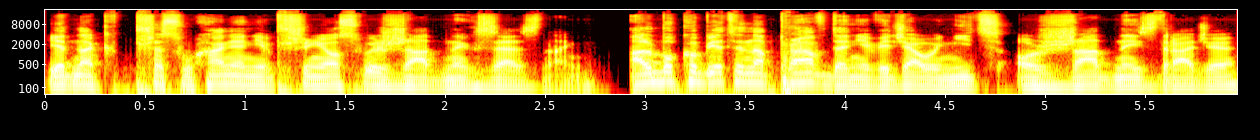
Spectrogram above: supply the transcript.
Jednak przesłuchania nie przyniosły żadnych zeznań. Albo kobiety naprawdę nie wiedziały nic o żadnej zdradzie,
